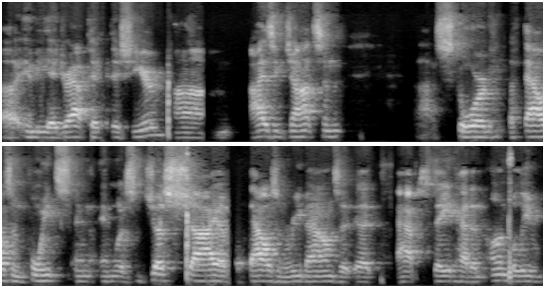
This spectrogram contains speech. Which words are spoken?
a NBA draft pick this year. Um, Isaac Johnson uh, scored a thousand points and, and was just shy of a thousand rebounds at, at, App State. Had an unbelievable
